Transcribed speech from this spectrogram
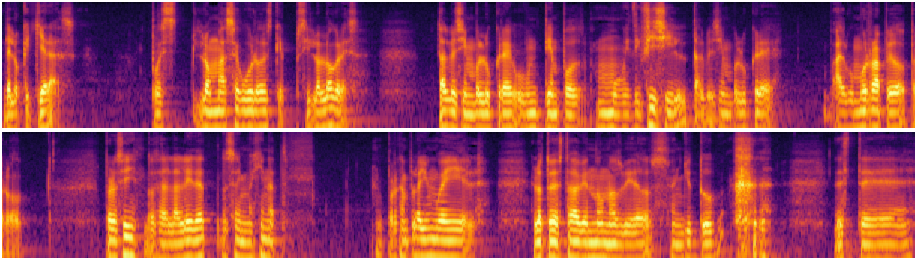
de lo que quieras, pues lo más seguro es que si lo logres. Tal vez involucre un tiempo muy difícil, tal vez involucre algo muy rápido, pero, pero sí, o sea, la ley de, o sea, imagínate. Por ejemplo, hay un güey, el, el otro día estaba viendo unos videos en YouTube, este,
